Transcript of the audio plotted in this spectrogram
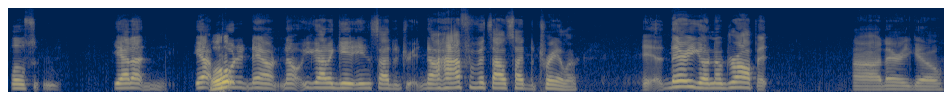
close. Yeah, that. Yeah, Oh. put it down. No, you gotta get inside the. Tra- now half of it's outside the trailer. There you go. Now drop it. Ah, there you go.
